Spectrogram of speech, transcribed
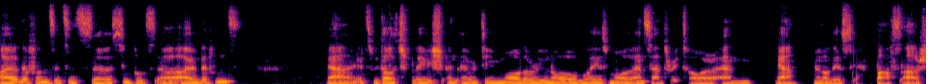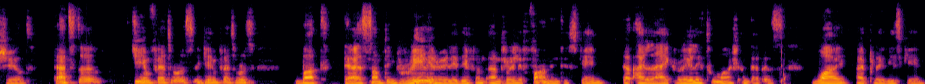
Air defense. It's a uh, simple uh, air defense. Yeah, it's without splash and everything. Murder, you know, always more and sentry tower and yeah, you know these buffs are shield. That's the game features, game features. But there is something really, really different and really fun in this game that I like really too much, and that is why I play this game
